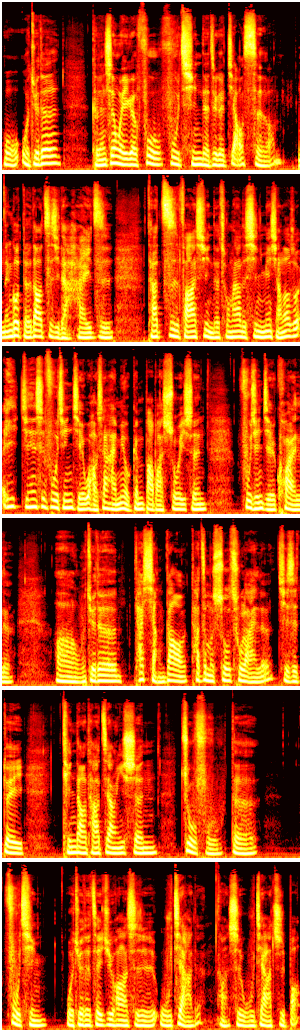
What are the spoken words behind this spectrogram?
我我觉得，可能身为一个父父亲的这个角色哦，能够得到自己的孩子。他自发性的从他的心里面想到说：“哎，今天是父亲节，我好像还没有跟爸爸说一声父亲节快乐啊！”我觉得他想到他这么说出来了，其实对听到他这样一声祝福的父亲，我觉得这句话是无价的啊，是无价之宝。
